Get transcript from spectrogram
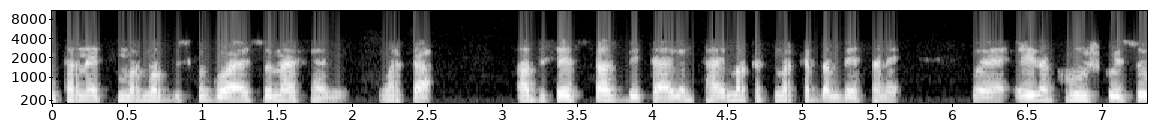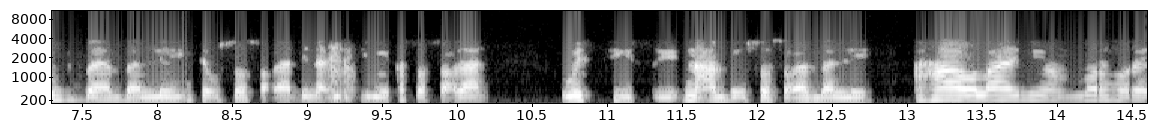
Internetka marmar bu iska go'aya soo maa fahmin. Marka hadda se saas bay taagan tahay. Markas mar ka dambeysane ciidanka ruushka way soo gudbayaan baa leeyay intay u soo socdaan dhinaciisii way ka soo socdaan. Westigiis dhinacan bay u soo socdaan baa leeyay haa wallahi niyo mar hore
